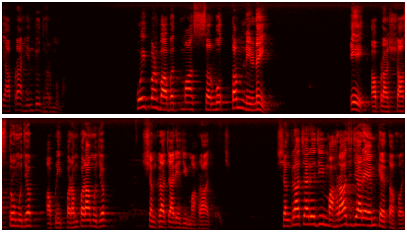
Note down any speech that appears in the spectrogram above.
કે આપણા હિન્દુ ધર્મમાં કોઈ પણ બાબતમાં સર્વોત્તમ નિર્ણય એ આપણા શાસ્ત્રો મુજબ, આપણી પરંપરા મુજબ શંકરાચાર્યજી મહારાજ હોય છે. શંકરાચાર્યજી મહારાજ જ્યારે એમ કહેતા હોય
